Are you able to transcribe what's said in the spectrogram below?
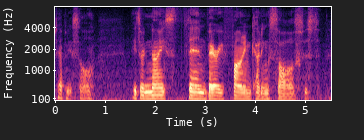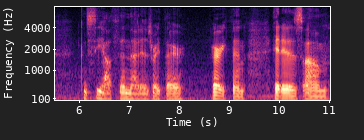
Japanese saw. These are nice thin, very fine cutting saws. Just you can see how thin that is right there. Very thin. It is, um,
